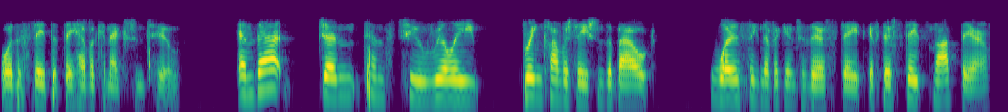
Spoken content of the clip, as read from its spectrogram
or the state that they have a connection to. And that gen- tends to really bring conversations about what is significant to their state. If their state's not there,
